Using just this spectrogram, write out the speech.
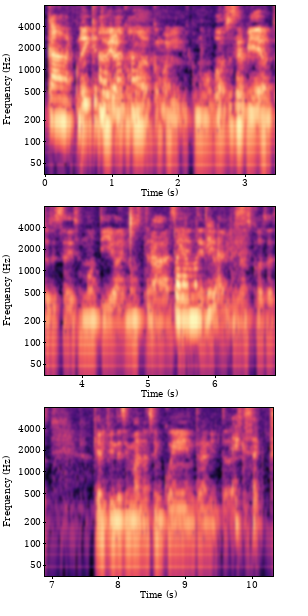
cámara. Como, No, y que ah, tuvieran ah, como, ah. como, el, como vamos a hacer video, entonces eso motiva y mostrarse, Para motivarlos. algunas cosas que el fin de semana se encuentran y todo. eso. Exacto.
